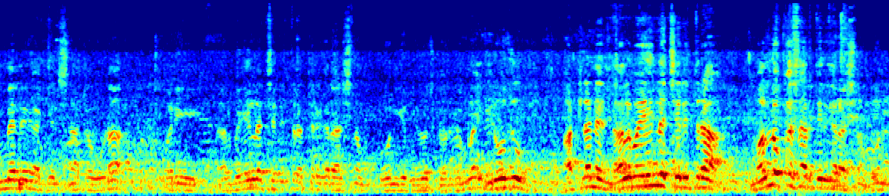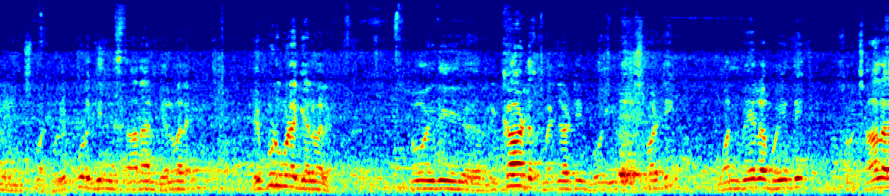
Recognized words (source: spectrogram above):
ఎమ్మెల్యేగా గెలిచినాక కూడా మరి నలభై ఏళ్ళ చరిత్ర తిరగ రాసిన భువనగిరి నియోజకవర్గంలో ఈరోజు అట్లనే నలభై ఏళ్ళ చరిత్ర మళ్ళొక్కసారి తిరగరాసిన భువనగిరి మున్సిపాలిటీ ఎప్పుడు దీన్ని స్థానాన్ని గెలవలే ఎప్పుడు కూడా గెలవలే. సో ఇది record majority Bhuvanagiri municipality one వేలో పోయింది. సో చాలా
